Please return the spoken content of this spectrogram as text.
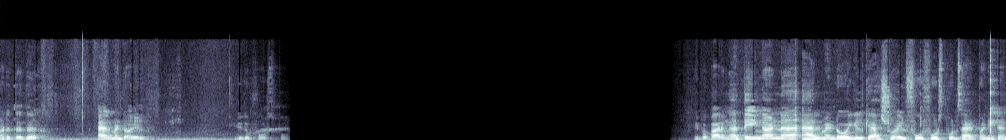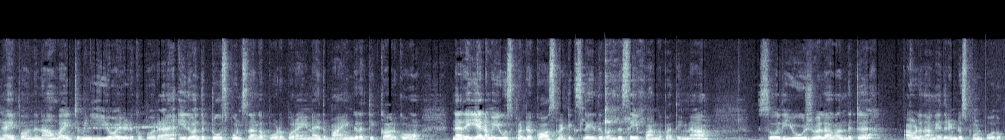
அடுத்தது ஆல்மண்ட் ஆயில் இதுவும் ஃபோர் ஸ்பூன் இப்போ பாருங்கள் தேங்காய் எண்ணெய் almond oil castor oil four four spoons add பண்ணிட்டேங்க. இப்போ வந்து நான் வைட்டமின் இ ஆயில் எடுக்க போகிறேன் இது வந்து டூ ஸ்பூன்ஸ் தாங்க போட போகிறேன் ஏன்னா இது பயங்கர திக்காக இருக்கும். நிறைய நம்ம யூஸ் பண்ணுற காஸ்மெட்டிக்ஸில் இது வந்து சேர்ப்பாங்க பார்த்தீங்கன்னா ஸோ இது யூஸ்வலாக வந்துட்டு அவ்வளோதாங்க இது ரெண்டு ஸ்பூன் போதும்.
